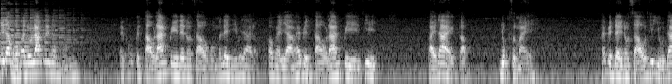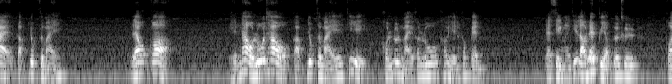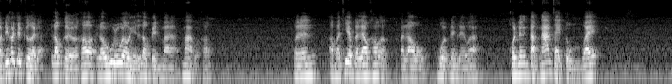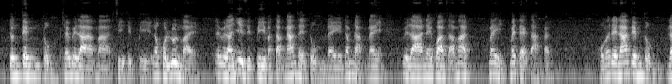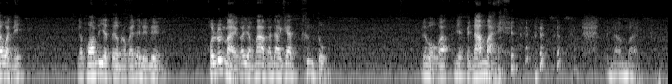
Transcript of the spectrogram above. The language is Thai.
นี่ถ้าผมอนุรักษ์นี่ถ้าผมไอ้พวกเป็นเต่าล้านปีไดโนเสาร์ผมมาเล่นนี้ไม่ได้หรอกก็พยายามให้เป็นเต่าล้านปีที่ไปได้กับยุคสมัย ให้เป็นไดโนเสาร์ที่อยู่ได้กับยุคสมัย แล้วก็เห็นเท่ารู้เท่ากับยุคสมัยที่คนรุ่นใหม่เขารู้เขาเห็นเขาเป็น แต่สิ่งหนึ่งที่เราได้เปรียบก็คือ ก่อนที่เขาจะเกิดเราเกิดกับเขาเรารู้เราเห็นเราเป็นมามากกว่าเขาเพราะฉะนั้นเอามาเทียบกันแล้วเขากับเราบวกได้เลยว่า คนหนึ่งตักน้ำใส่ตุ่มไว้ จนเต็มตุ่ม ใช้เวลามาสี่สิบปี แล้วคนรุ่นใหม่ ใช้เวลายี่สิบปีมาตักน้ำใส่ตุ่มในน้ำหนักในเวลาในความสามารถไม่ไม่แตกต่างกัน ผมไม่ได้น้ำเต็มตุ่มแล้ววันนี้ แล้วพร้อมที่จะเติมลงไปได้เรื่อยๆเนี่ยคนรุ่นใหม่ก็อย่างมากก็ได้แค่ครึ่งตุ่มแล้วบอกว่า เนี่ยเป็นน้ำใหม่ เป็นน้ำใหม่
